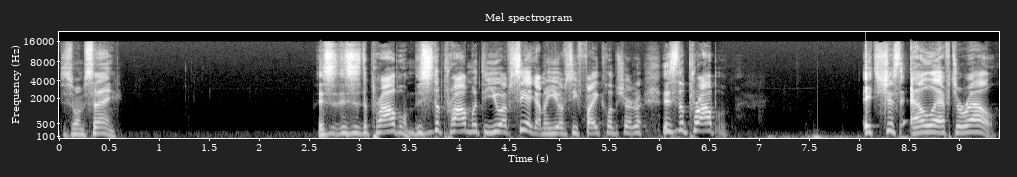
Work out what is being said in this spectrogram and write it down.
This is what I'm saying. This is this is the problem. This is the problem with the UFC. I got my UFC Fight Club shirt on. This is the problem. It's just L after L.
